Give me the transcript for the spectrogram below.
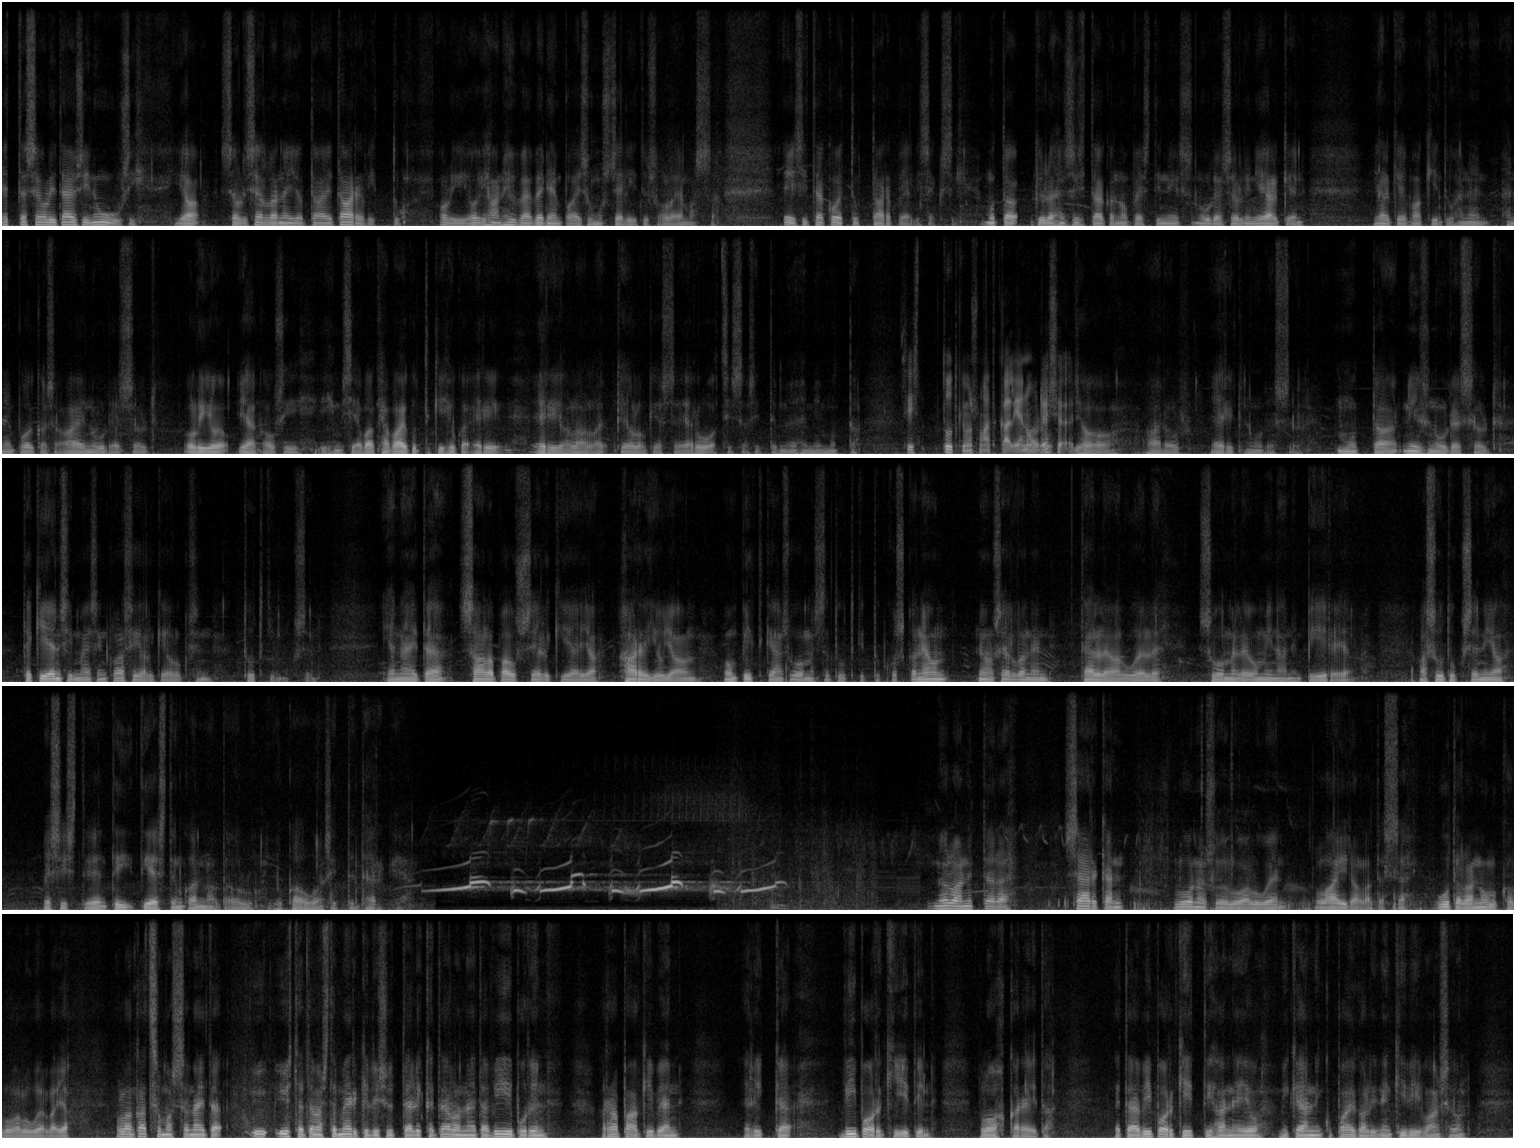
että se oli täysin uusi ja se oli sellainen, jota ei tarvittu oli jo ihan hyvä vedenpaisumusselitys olemassa. Ei sitä koettu tarpeelliseksi, mutta kyllähän se sitä aika nopeasti niin Nudensöldin jälkeen, jälkeen vakiintui hänen, hänen poikansa Ae Nudensöld oli jo jääkausi-ihmisiä, vaikka hän vaikuttikin hiukan eri, eri alalla geologiassa ja Ruotsissa sitten myöhemmin. Mutta siis tutkimusmatkailija Nudensöld? Joo, Adolf Erik Nudensöld. Mutta Nils Nudensöld teki ensimmäisen glasiaalikeologisen tutkimuksen. Ja näitä salpausselkiä ja harjuja on, on pitkään Suomessa tutkittu, koska ne on, ne on sellainen tälle alueelle Suomelle ominainen piirre ja asutuksen ja vesistöjen ti- tiestön kannalta ollut jo kauan sitten tärkeää. Me ollaan nyt täällä Särkän luonnonsuojelualueen laidalla tässä Uutelan ulkoilualueella ja ollaan katsomassa näitä y- yhtä tämmöistä merkillisyyttä, eli täällä on näitä Viipurin rapakiven, eli Viporkiitin lohkareita. Ja tämä Viporkiittihan ei ole mikään niin paikallinen kivi, vaan se on,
